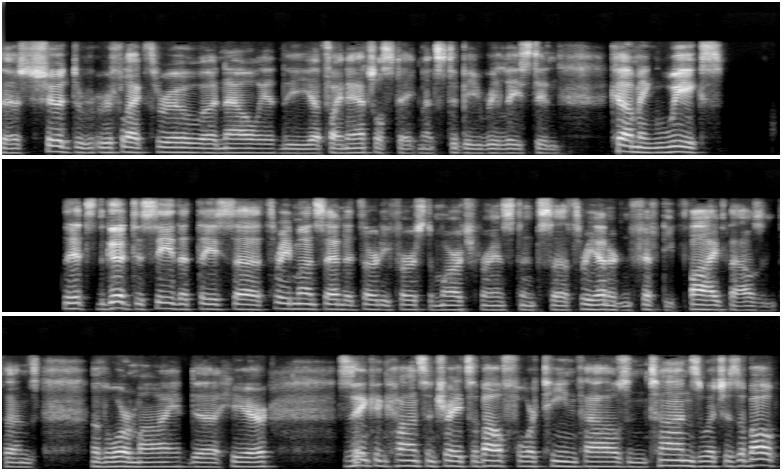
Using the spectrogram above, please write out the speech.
uh, should reflect through uh, now in the uh, financial statements to be released in coming weeks. It's good to see that these uh, three months ended 31st of March, for instance, uh, 355,000 tons of ore mined here. Zinc and concentrates about 14,000 tons, which is about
